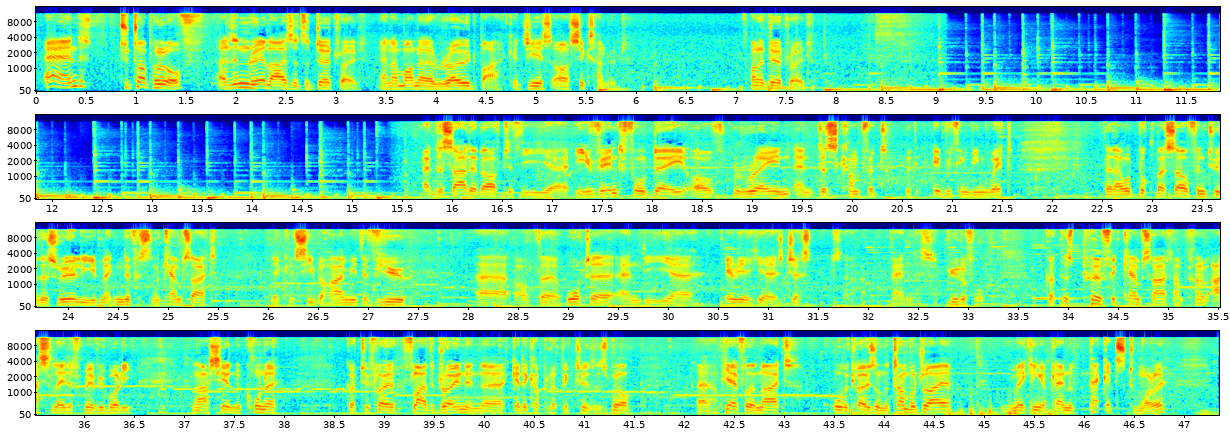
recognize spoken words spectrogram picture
And to top it off, I didn't realize it's a dirt road, and I'm on a road bike, a GSR 600, on a dirt road. I decided after the uh, eventful day of rain and discomfort with everything being wet that I would book myself into this really magnificent campsite. You can see behind me the view uh, of the water and the uh, area here is just, uh, man, it's beautiful. Got this perfect campsite. I'm kind of isolated from everybody. Nice here in the corner. Got to fly, fly the drone and uh, get a couple of pictures as well. Uh, I'm here for the night. All the clothes on the tumble dryer making a plan with packets tomorrow.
